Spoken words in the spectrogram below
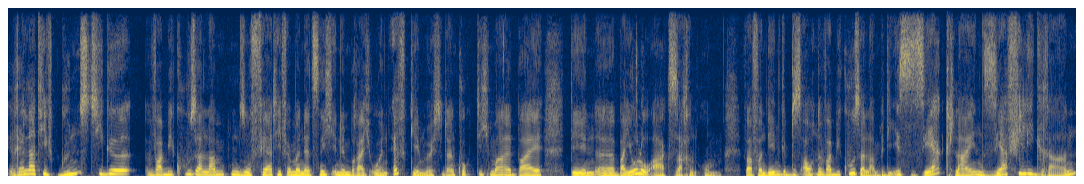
relativ günstige Wabikusa-Lampen so fertig, wenn man jetzt nicht in den Bereich ONF gehen möchte, dann guck dich mal bei den äh, Biolo Arc Sachen um, weil von denen gibt es auch eine Wabikusa-Lampe, die ist sehr klein, sehr filigran,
